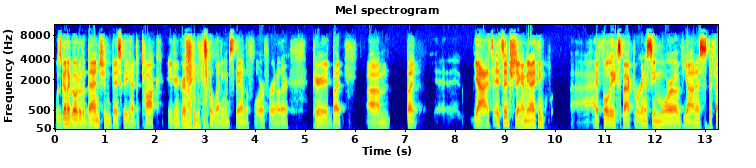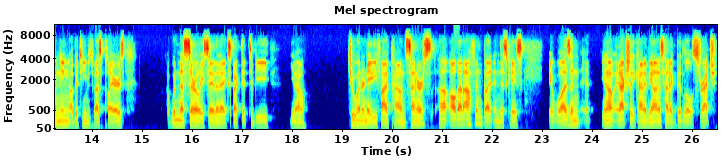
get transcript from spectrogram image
was going to go to the bench and basically had to talk Adrian Griffin into letting him stay on the floor for another period. But um, but yeah, it's it's interesting. I mean, I think I fully expect we're going to see more of Giannis defending other teams' best players. I wouldn't necessarily say that I expect it to be, you know, 285 pound centers uh, all that often, but in this case, it was, and it, you know, it actually kind of Giannis had a good little stretch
